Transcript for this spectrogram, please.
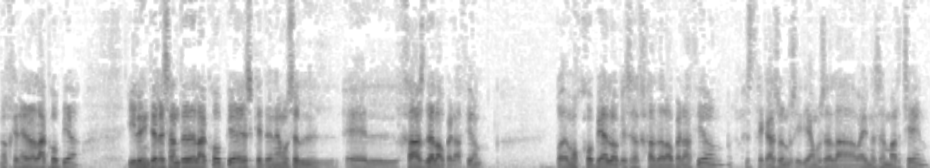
Nos genera la copia y lo interesante de la copia es que tenemos el, hash de la operación. Podemos copiar lo que es el hash de la operación. En este caso nos iríamos a la Binance Smart Chain,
